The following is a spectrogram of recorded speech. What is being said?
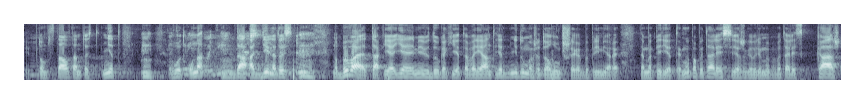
и потом стал там. То есть нет, вот у нас, да, отдельно. То есть, но бывает так. Я, я имею в виду какие-то варианты. Я не думаю, что это лучшие как бы примеры там, опереты. Мы попытались, я же говорю, мы попытались, кажд,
